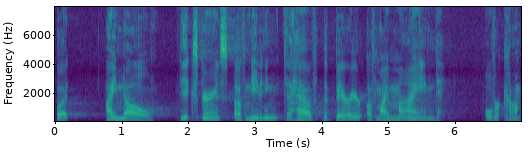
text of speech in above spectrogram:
But I know the experience of needing to have the barrier of my mind overcome,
